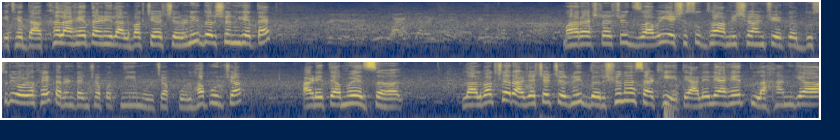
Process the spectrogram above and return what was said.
इथे दाखल आहेत आणि लालबागच्या चरणी दर्शन घेत आहेत. महाराष्ट्राचे जावे अशी सुद्धा अमित शहांची एक दुसरी ओळख आहे कारण त्यांच्या पत्नी मूळच्या कोल्हापूरच्या आणि त्यामुळेच लालबागच्या राजाच्या चरणी दर्शनासाठी ते आलेले आहेत लहानग्या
